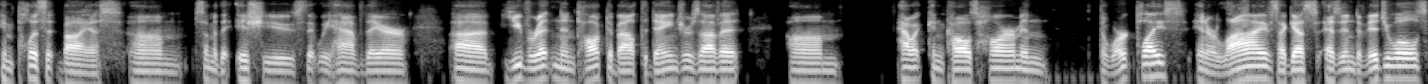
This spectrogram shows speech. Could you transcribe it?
implicit bias, um, some of the issues that we have there. Uh, you've written and talked about the dangers of it, um, how it can cause harm in the workplace, in our lives, I guess, as individuals.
